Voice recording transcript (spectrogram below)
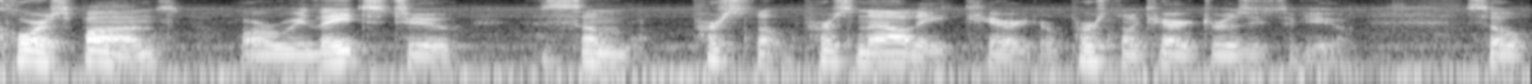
corresponds or relates to some personal personality character personal characteristics of you. So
